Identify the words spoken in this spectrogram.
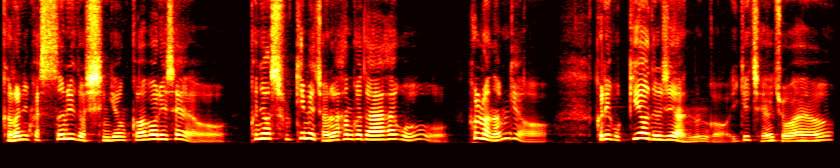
그러니까 쓰니도 신경 꺼버리세요. 그냥 술김에 전화한 거다 하고 흘러넘겨. 그리고 끼어들지 않는 거 이게 제일 좋아요.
